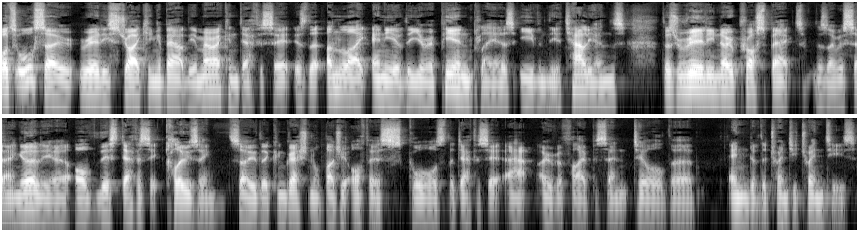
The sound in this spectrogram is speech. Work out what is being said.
What's also really striking about the American deficit is that, unlike any of the European players, even the Italians, there's really no prospect, as I was saying earlier, of this deficit closing. So the Congressional Budget Office scores the deficit at over 5% till the end of the 2020s.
